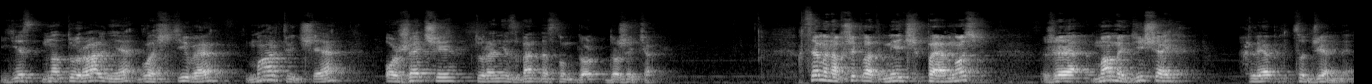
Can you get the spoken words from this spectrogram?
jest naturalnie właściwe martwić się o rzeczy, które niezbędne są do, życia. Chcemy na przykład mieć pewność, że mamy dzisiaj chleb codzienny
